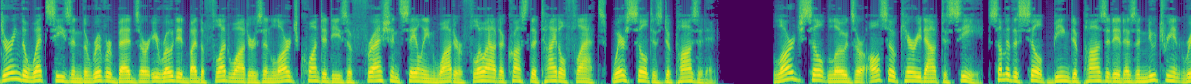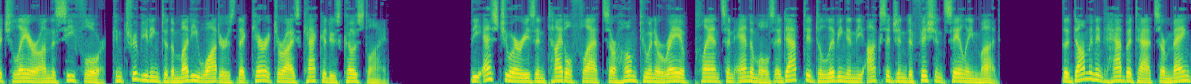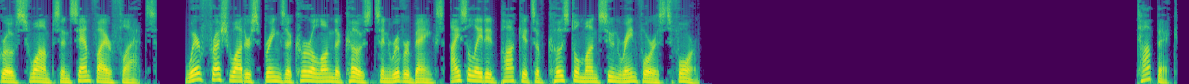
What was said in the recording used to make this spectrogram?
During the wet season the river beds are eroded by the floodwaters and large quantities of fresh and saline water flow out across the tidal flats, where silt is deposited. Large silt loads are also carried out to sea, some of the silt being deposited as a nutrient-rich layer on the sea floor, contributing to the muddy waters that characterize Kakadu's coastline. The estuaries and tidal flats are home to an array of plants and animals adapted to living in the oxygen-deficient saline mud. The dominant habitats are mangrove swamps and samphire flats. Where freshwater springs occur along the coasts and river banks, isolated pockets of coastal monsoon rainforests form.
